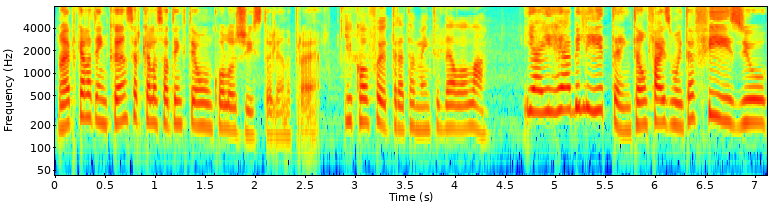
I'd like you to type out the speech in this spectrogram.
Não é porque ela tem câncer que ela só tem que ter um oncologista olhando para ela. E qual foi o tratamento dela lá? E aí reabilita. Então faz muita físio,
